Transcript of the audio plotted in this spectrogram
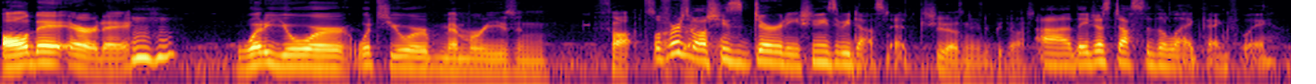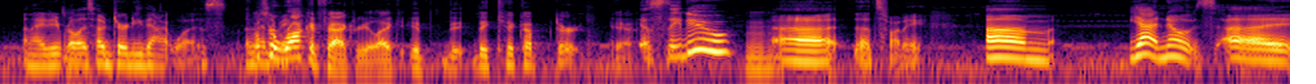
all day air day. Mm-hmm. What are your what's your memories and thoughts? Well, first of all, she's dirty. She needs to be dusted. she doesn't need to be dusted. Uh, they just dusted the leg, thankfully, and I didn't realize how dirty that was. And It's a rocket factory. Like it, they, they kick up dirt. Yeah. Yes, they do. Mm-hmm. Uh, that's funny. Um, yeah, no, it's, uh,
